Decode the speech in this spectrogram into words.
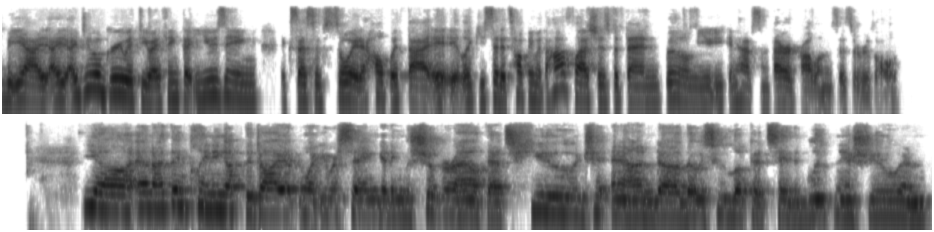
but yeah I, I do agree with you i think that using excessive soy to help with that it, it, like you said it's helping with the hot flashes but then boom you, you can have some thyroid problems as a result yeah, and I think cleaning up the diet, what you were saying, getting the sugar out, that's huge. And uh, those who look at, say, the gluten issue and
